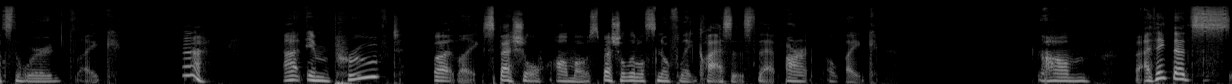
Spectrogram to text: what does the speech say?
what's the word like eh, not improved, but like special almost special little snowflake classes that aren't alike. Um, I think that's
